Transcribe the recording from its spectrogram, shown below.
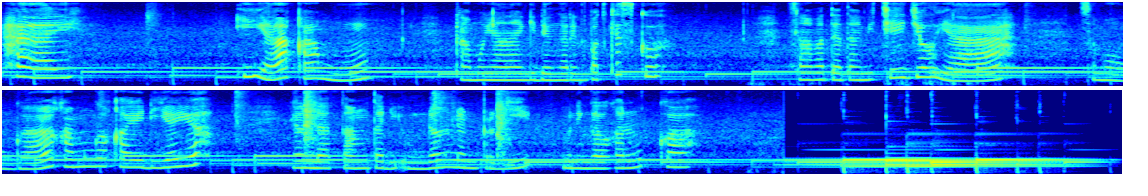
Hai. Iya kamu. Kamu yang lagi dengerin podcastku. Selamat datang di Cejol ya. Semoga kamu gak kayak dia ya. Yang datang tadi undang dan pergi meninggalkan luka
